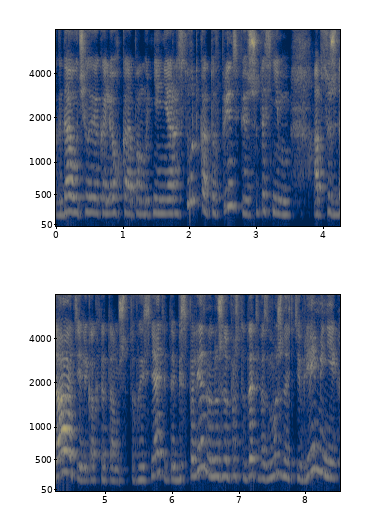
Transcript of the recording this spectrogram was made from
когда у человека легкое помутнение рассудка, то, в принципе, что-то с ним обсуждать или как-то там что-то выяснять, это бесполезно. Нужно просто дать возможности времени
